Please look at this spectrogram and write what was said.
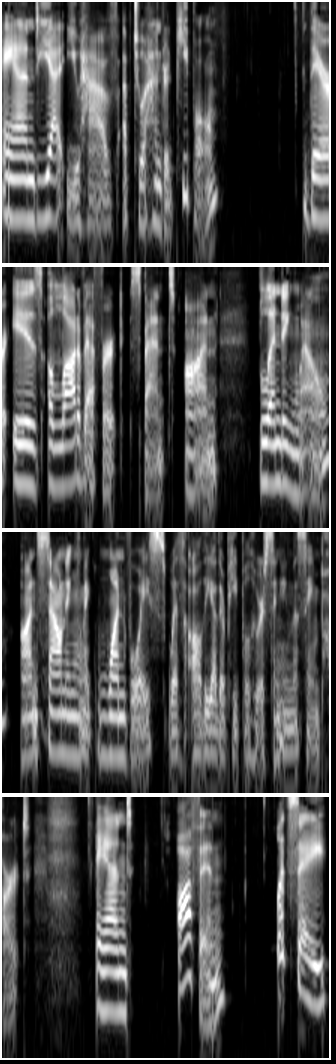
and yet you have up to 100 people, there is a lot of effort spent on blending well, on sounding like one voice with all the other people who are singing the same part. And often, let's say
